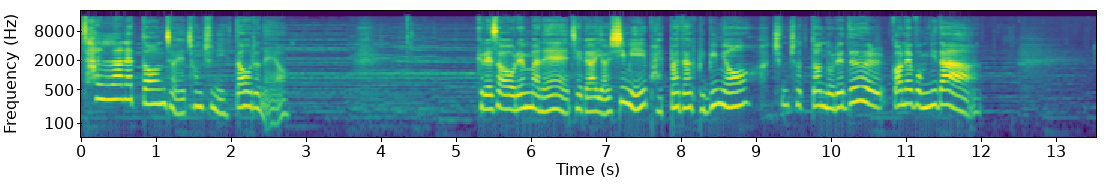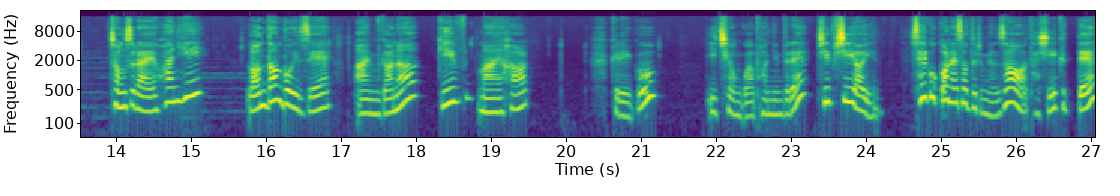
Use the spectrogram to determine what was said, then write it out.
찬란했던 저의 청춘이 떠오르네요. 그래서 오랜만에 제가 열심히 발바닥 비비며 춤췄던 노래들 꺼내봅니다. 정수라의 환희, 런던 보이즈의 I'm gonna give my heart, 그리고 이치영과 번님들의 집시 여인. 세 곡 꺼내서 들으면서 다시 그때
